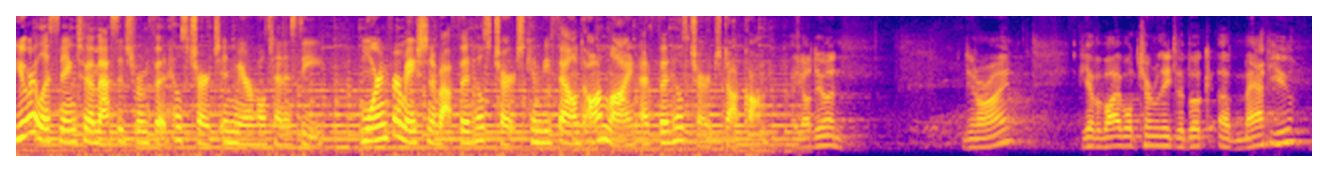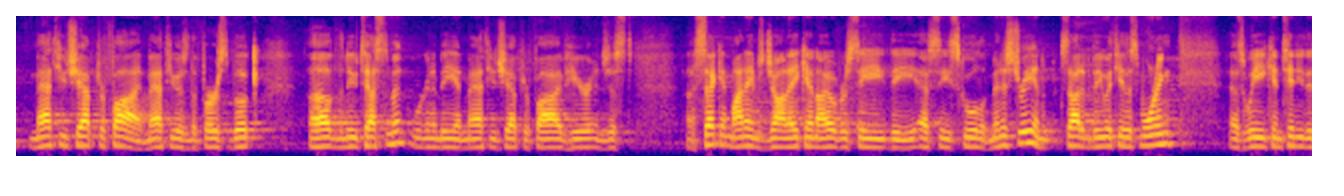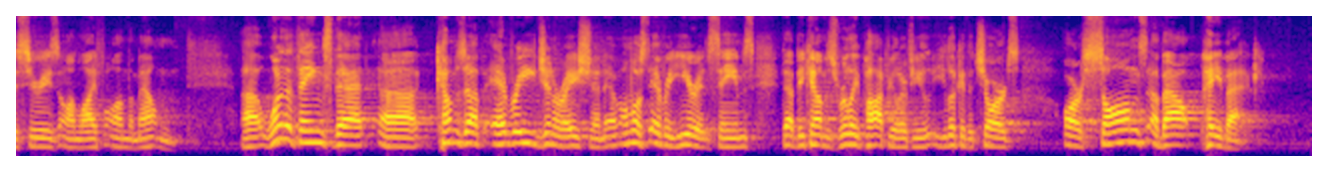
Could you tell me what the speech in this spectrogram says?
You are listening to a message from Foothills Church in Maryville, Tennessee. More information about Foothills Church can be found online at foothillschurch.com. How y'all doing? Doing all right? If you have a Bible, turn with me to the book of Matthew, Matthew chapter 5. Matthew is the first book of the New Testament. We're going to be in Matthew chapter 5 here in just a second. My name is John Aiken. I oversee the FC School of Ministry, and I'm excited to be with you this morning as we continue this series on life on the mountain. Uh, one of the things that uh, comes up every generation, almost every year it seems, that becomes really popular if you, you look at the charts, are songs about payback.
